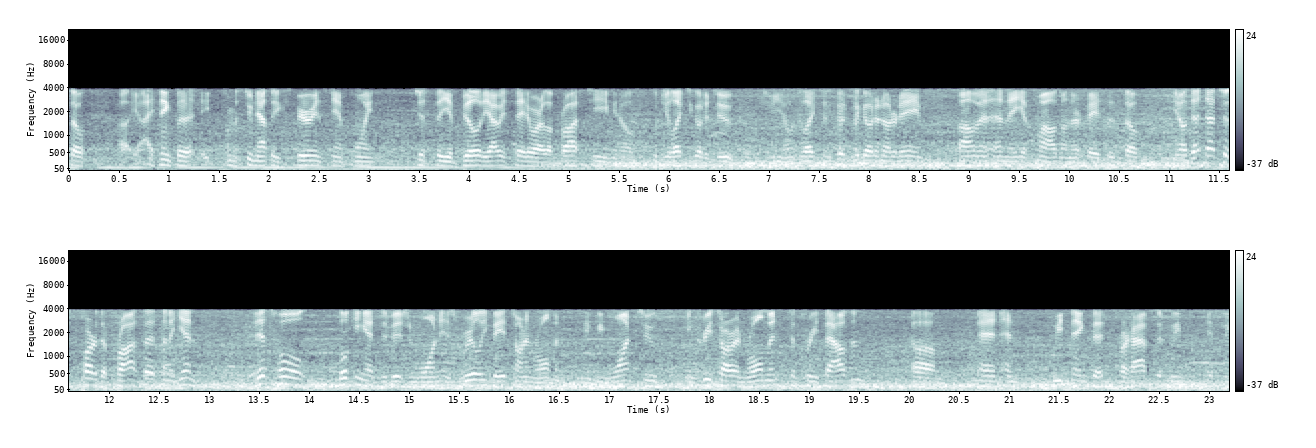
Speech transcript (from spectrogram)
So uh, I think that from a student athlete experience standpoint, just the ability. I always say to our lacrosse team, you know, would you like to go to Duke? You know, would you like to go to, go to Notre Dame? Um, and, and, they get smiles on their faces. So, you know, that, that's just part of the process. And again, this whole looking at Division One is really based on enrollment. I mean, we want to increase our enrollment to 3,000, um, and and we think that perhaps if we if we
